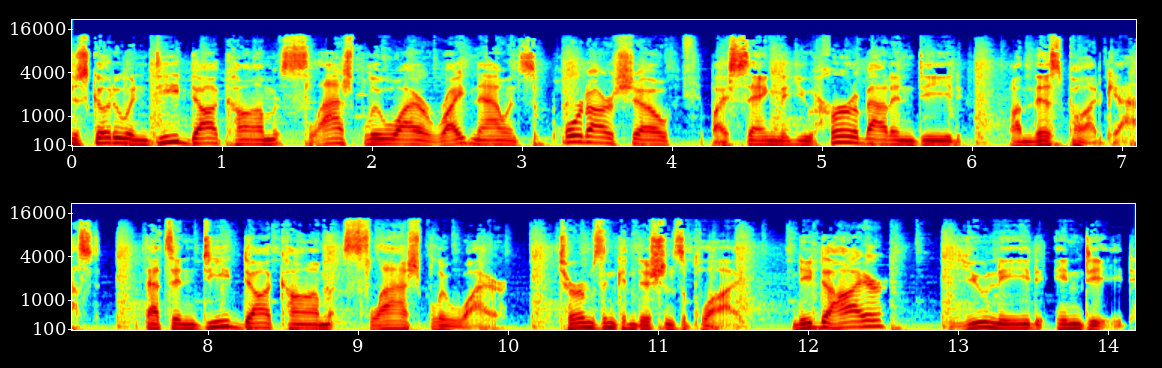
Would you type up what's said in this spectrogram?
Just go to Indeed.com slash BlueWire right now and support our show by saying that you heard about Indeed on this podcast. That's Indeed.com slash BlueWire. Terms and conditions apply. Need to hire? You need Indeed.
